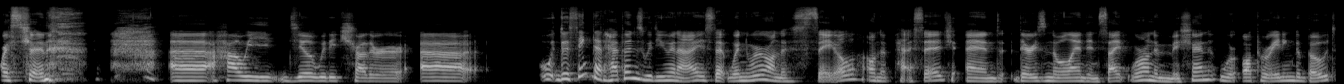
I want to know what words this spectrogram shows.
question, uh, how we deal with each other. Uh, the thing that happens with you and I is that when we're on a sail, on a passage, and there is no land in sight, we're on a mission, we're operating the boat.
